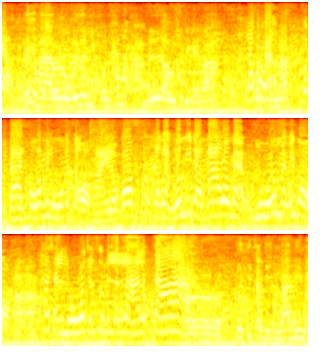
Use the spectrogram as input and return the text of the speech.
อะแล้วอย่างเวลาเราลงเรื่อยๆมีคนเข้ามาถามเรื่อยๆเรารู้สึกยังไงบ้างเรากดดันมะกดดันเพราะว่าไม่รู้ว่ามันจะออกไหมแล้วก็หลังๆเริ่มมีดราม่าว่าแบบรู้แล้วทำไมไม่บอก อ่าๆถ้าฉันรู้ว่าฉันซื้อเป็นล้านๆแล้วจ้าเออเคยคิดจะเอาดีทางด้านนี้ไหม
